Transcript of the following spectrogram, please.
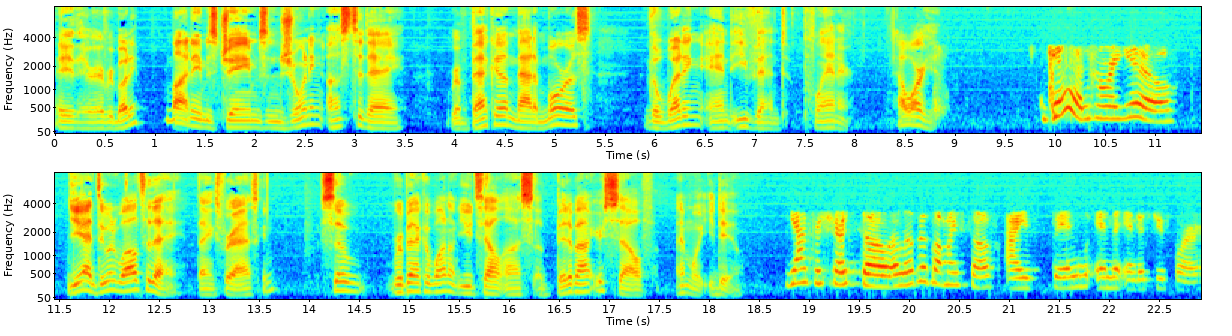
Hey there, everybody. My name is James, and joining us today, Rebecca Matamoras, the wedding and event planner. How are you? Good. How are you? Yeah, doing well today. Thanks for asking. So, Rebecca, why don't you tell us a bit about yourself and what you do? Yeah, for sure. So, a little bit about myself. I've been in the industry for,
